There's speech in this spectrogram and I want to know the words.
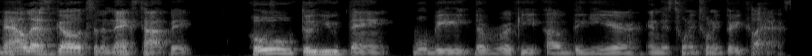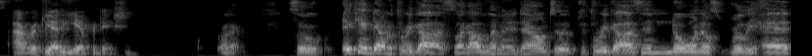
Now let's go to the next topic. Who do you think will be the rookie of the year in this 2023 class? Our rookie of the year prediction. Right. So it came down to three guys. Like I limited down to, to three guys, and no one else really had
